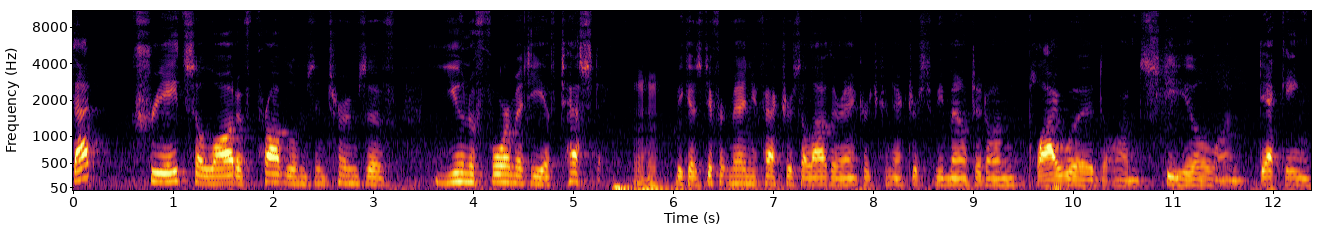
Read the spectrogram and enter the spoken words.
that creates a lot of problems in terms of uniformity of testing. Mm-hmm. Because different manufacturers allow their anchorage connectors to be mounted on plywood, on steel, on decking,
